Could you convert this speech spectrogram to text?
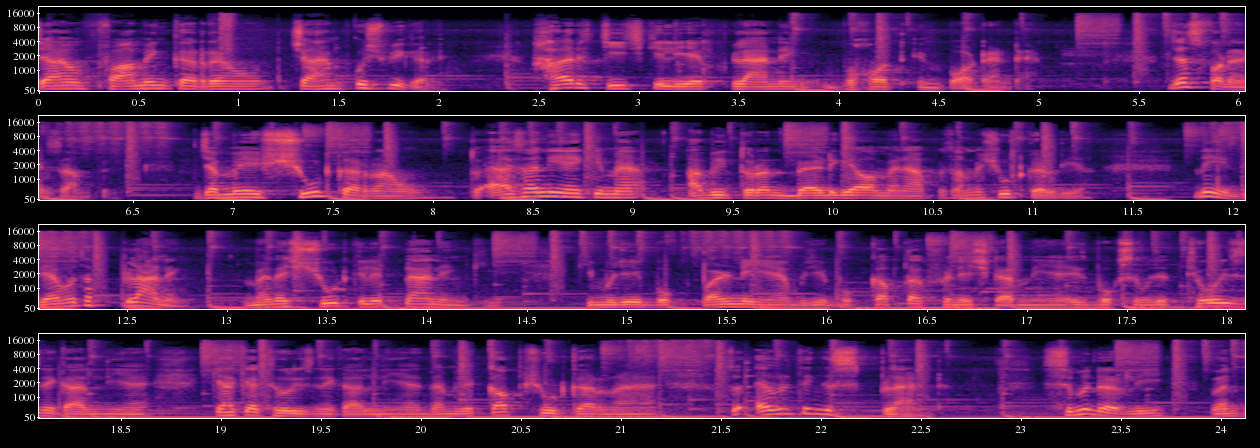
चाहे हम फ़ार्मिंग कर रहे हों, चाहे हम कुछ भी करें, हर चीज़ के लिए प्लानिंग बहुत इंपॉर्टेंट है। जस्ट फॉर एन एग्ज़ाम्पल जब मैं ये शूट कर रहा हूँ तो ऐसा नहीं है कि मैं अभी तुरंत बैठ गया और मैंने आपके सामने शूट कर दिया। नहीं देर वॉज़ अ प्लानिंग मैंने शूट के लिए प्लानिंग की कि मुझे ये बुक पढ़नी है, मुझे बुक कब तक फिनिश करनी है, इस बुक से मुझे थ्योरीज निकालनी है क्या क्या थ्योरीज निकालनी है दैन मुझे कब शूट करना है। तो everything is planned similarly one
